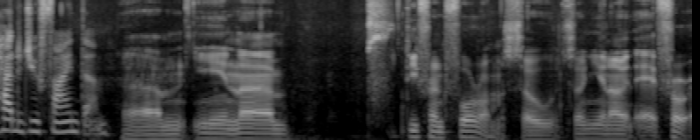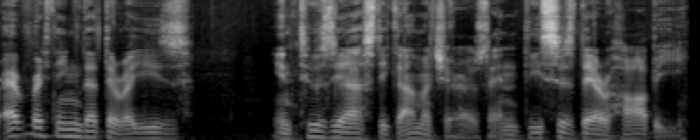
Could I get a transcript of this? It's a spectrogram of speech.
How did you find them? Um, in um, different forums. So, so you know, eh, for everything that there is enthusiastic amateurs, and this is their hobby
